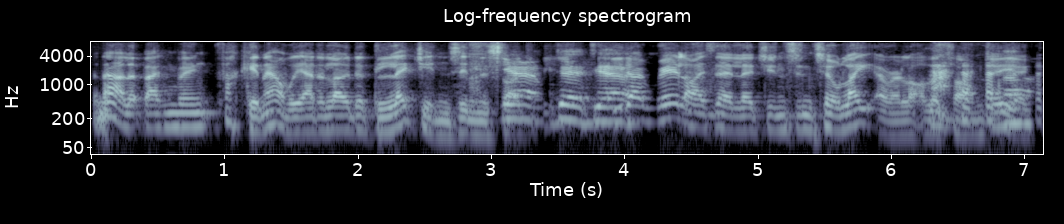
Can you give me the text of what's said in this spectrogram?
And now I look back and think, fucking hell, we had a load of legends in the side. Yeah, we did. Yeah. You don't realise they're legends until later a lot of the time, do you?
